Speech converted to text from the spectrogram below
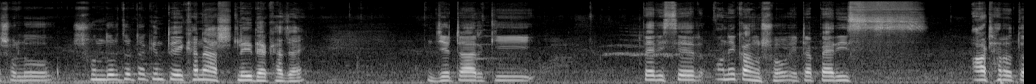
আসলে সৌন্দর্যটা কিন্তু এখানে আসলেই দেখা যায়। যেটা আর কি প্যারিসের অনেকাংশ, এটা প্যারিস আঠারোতে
